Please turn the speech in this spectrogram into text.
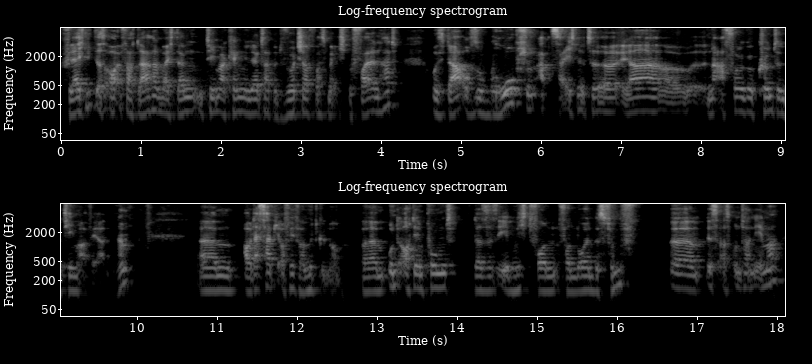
vielleicht liegt das auch einfach daran, weil ich dann ein Thema kennengelernt habe mit Wirtschaft, was mir echt gefallen hat. Und sich da auch so grob schon abzeichnete, ja, Nachfolge könnte ein Thema werden. Ne? Ähm, aber das habe ich auf jeden Fall mitgenommen. Ähm, und auch den Punkt, dass es eben nicht von, von neun bis fünf äh, ist als Unternehmer,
